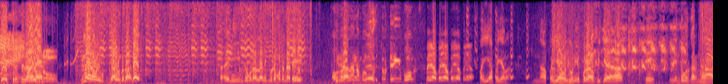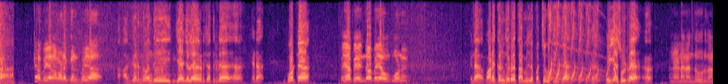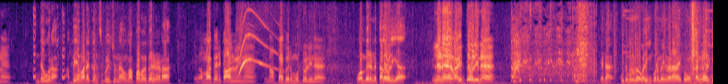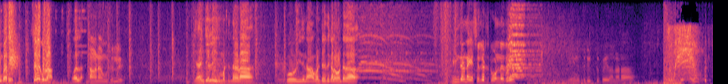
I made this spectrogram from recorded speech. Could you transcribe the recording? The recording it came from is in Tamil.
டேய் திருட்டு நாய இல்ல உனக்கு புடிச்சு ஆகணும்டா டேய். ஏய், நீ எங்க போனாலும் இன்னைக்கு விட மாட்டேன்டா போங்க பையா பையா பையா பையா. பையா பையாவா? நான் பையா வந்து உன்னை எப்படா பிடிக்க நீ எந்த ஊர்க்காரன்டா? பையா பையா நான் வடக்கன் பையா. அங்க இருந்து வந்து இங்க சொல்லி அதை கிடைச்சா திருட? ஏடா போட்ட. பையா பையா இந்தா பையா அவன் போனு ஏடா வடக்கன் சொல்ற தமிழ்ல பச்சை குத்தி இருக்க? பொய்யா சொல்ற? அண்ணா அண்ணா நான் இந்த ஊர் தானே. இந்த ஊரா? அப்ப ஏன் வடக்கன்ஸ் போய் சொன்ன உங்க அப்பா அம்மா பேர் என்னடா? எங்க அம்மா பேர் கால் வலினே எங்க அப்பா பேர் மூட்டு வலினே உன் பேர் என்ன தலைவலியா? இல்லண்ணே வயிற்று வலினே ஏடா குடும்பமே வலிக்கு போறவங்களா இப்போ உன் கண்ணை வலிக்கும் பாரு. செல்ல கூடா வரல உங்க சொல்லு. ஏன் சொல்லு இது மட்டும்தானடா? ஓ இது நான் அவன்கிட்ட இருந்து கிளவன்ட்டதா நீங்க தானே என் செல் எடுத்துட்டு ஒன்னது மீன் திருட்டு போய் தானடா?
